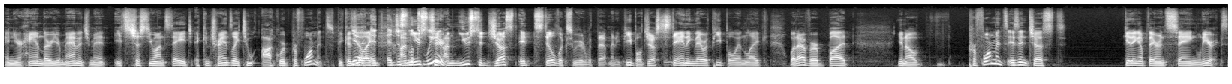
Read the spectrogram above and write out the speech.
and your handler, your management, it's just you on stage, it can translate to awkward performance because Yeah, you're like, it- it just I'm looks used weird. to, I'm used to just it still looks weird with that many people just standing there with people and like whatever but you know performance isn't just getting up there and saying lyrics.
